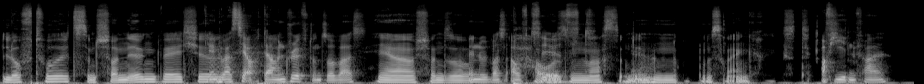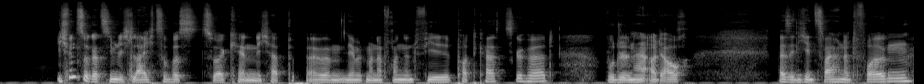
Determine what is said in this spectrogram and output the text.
Luft holst und schon irgendwelche. Ja, du hast ja auch Downdrift und sowas. Ja, schon so. Wenn du was aufzählst. Pausen machst und ja. in den Rhythmus reinkriegst. Auf jeden Fall. Ich finde es sogar ziemlich leicht, sowas zu erkennen. Ich habe ähm, ja mit meiner Freundin viel Podcasts gehört, wo du dann halt auch, weiß ich nicht, in 200 Folgen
